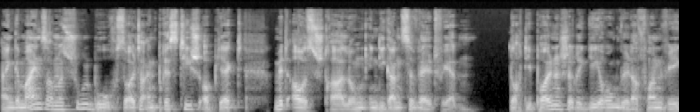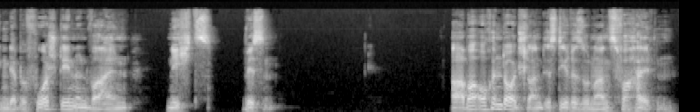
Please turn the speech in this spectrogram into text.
Ein gemeinsames Schulbuch sollte ein Prestigeobjekt mit Ausstrahlung in die ganze Welt werden. Doch die polnische Regierung will davon wegen der bevorstehenden Wahlen nichts wissen. Aber auch in Deutschland ist die Resonanz verhalten.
